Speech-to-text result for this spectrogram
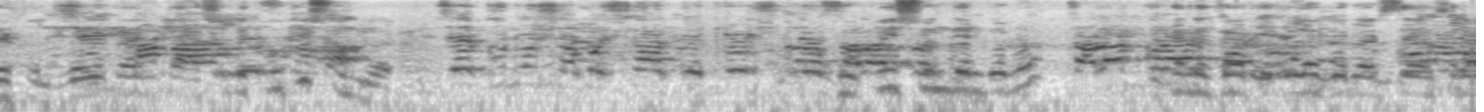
দেখুন, গরুটা কিন্তু আসলে খুবই সুন্দর। খুবই সুন্দর গরু। এখানে যতগুলো গরু আছে, আসলে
